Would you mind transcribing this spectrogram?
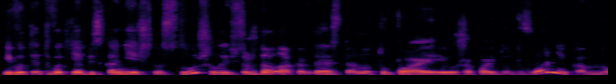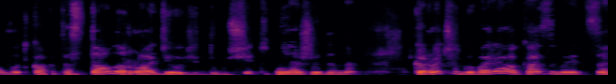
И вот это вот я бесконечно слушала и все ждала, когда я стану тупая и уже пойду дворником. Но вот как-то стала радиоведущей тут неожиданно. Короче говоря, оказывается,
